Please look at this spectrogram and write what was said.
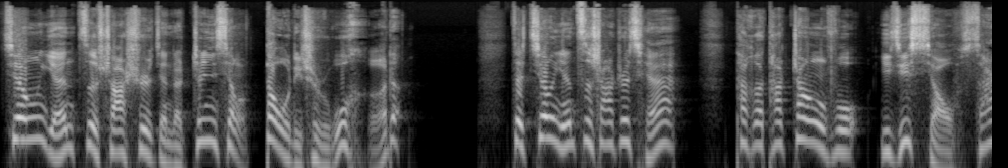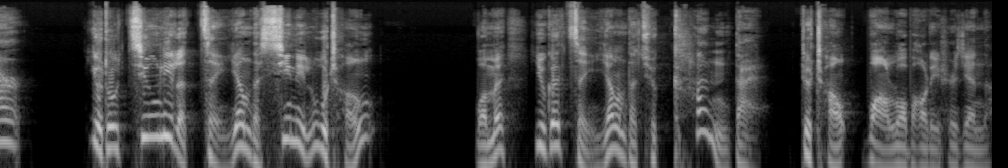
姜岩自杀事件的真相到底是如何的？在姜岩自杀之前，她和她丈夫以及小三儿又都经历了怎样的心理路程？我们又该怎样的去看待这场网络暴力事件呢？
